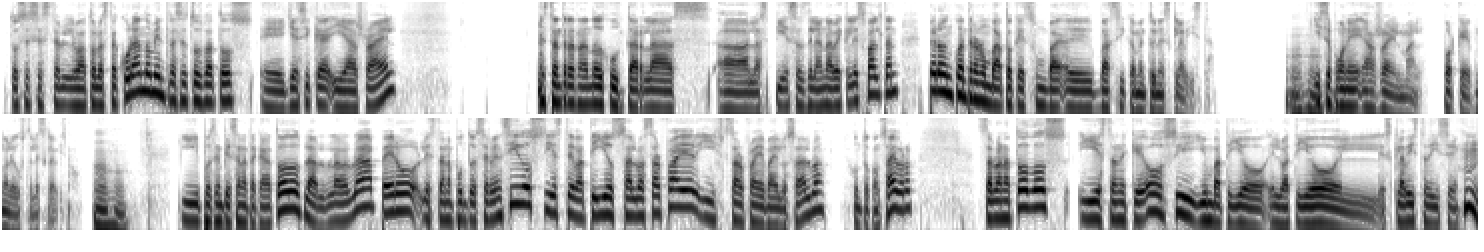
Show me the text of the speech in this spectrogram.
Entonces este, el vato la está curando mientras estos vatos, eh, Jessica y Azrael, están tratando de juntar las, ah, las piezas de la nave que les faltan, pero encuentran un vato que es un, eh, básicamente un esclavista. Y se pone a Azrael mal porque no le gusta el esclavismo. Y pues empiezan a atacar a todos, bla, bla, bla, bla, bla, pero le están a punto de ser vencidos y este batillo salva a Starfire y Starfire va y lo salva, junto con Cyborg. Salvan a todos y están de que, oh sí, y un batillo, el batillo, el esclavista dice, hmm,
